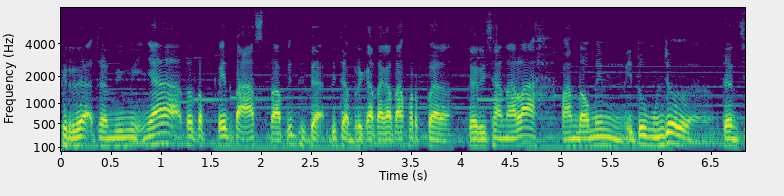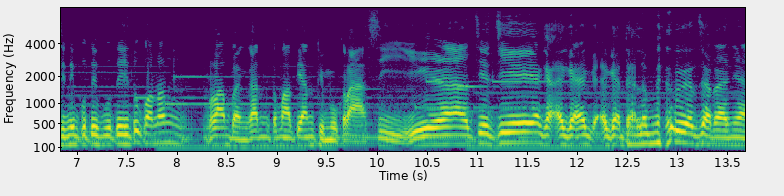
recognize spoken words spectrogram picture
gerak dan mimiknya tetap pentas tapi tidak tidak berkata-kata verbal. Dari sanalah pantomim itu muncul dan sini putih-putih itu konon melambangkan kematian demokrasi. Iya, cici agak agak agak, agak dalam itu caranya.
